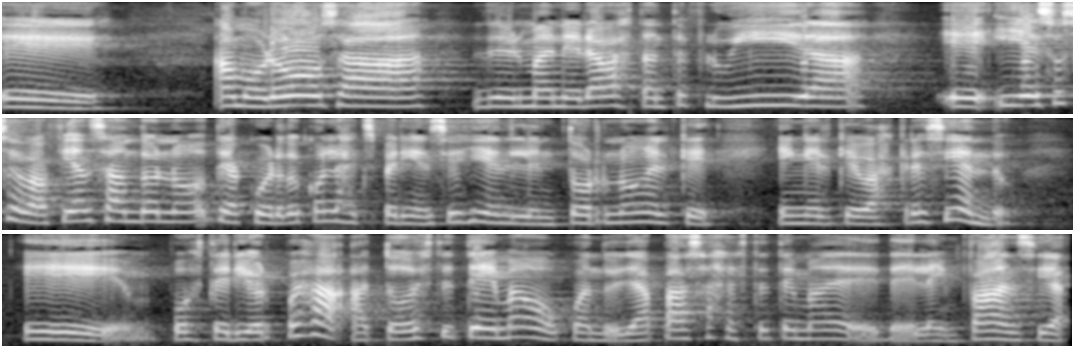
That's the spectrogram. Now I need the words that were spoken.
eh, amorosa, de manera bastante fluida, eh, y eso se va afianzando ¿no? de acuerdo con las experiencias y el entorno en el que, en el que vas creciendo. Eh, posterior pues a, todo este tema o cuando ya pasas este tema de, la infancia,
